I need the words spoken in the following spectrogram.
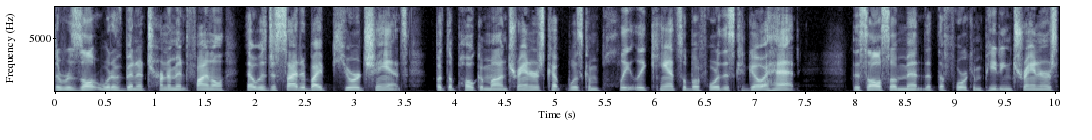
The result would have been a tournament final that was decided by pure chance, but the Pokemon Trainers Cup was completely canceled before this could go ahead. This also meant that the four competing trainers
